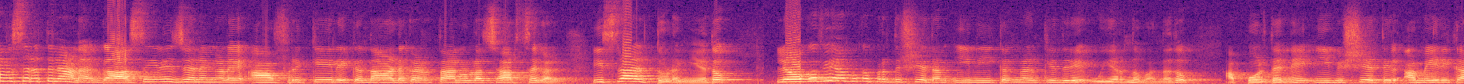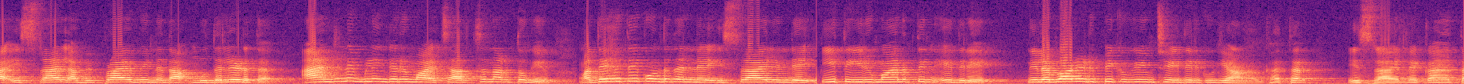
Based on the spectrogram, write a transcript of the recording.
അവസരത്തിലാണ് ഗാസയിലെ ജനങ്ങളെ ആഫ്രിക്കയിലേക്ക് നാടുകടത്താനുള്ള ചർച്ചകൾ ഇസ്രായേൽ തുടങ്ങിയതും. ലോകവ്യാപക പ്രതിഷേധം ഈ നീക്കങ്ങൾക്കെതിരെ ഉയർന്നു വന്നതും. അപ്പോൾ തന്നെ ഈ വിഷയത്തിൽ അമേരിക്ക ഇസ്രായേൽ അഭിപ്രായ ഭിന്നത മുതലെടുത്ത് ആന്റണി ബ്ലിങ്കനുമായി ചർച്ച നടത്തുകയും അദ്ദേഹത്തെ കൊണ്ട് തന്നെ ഇസ്രായേലിന്റെ ഈ തീരുമാനത്തിനെതിരെ നിലപാടെടുപ്പിക്കുകയും ചെയ്തിരിക്കുകയാണ് ഖത്തർ. ഇസ്രായേലിന് കനത്ത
